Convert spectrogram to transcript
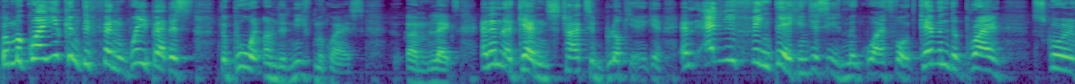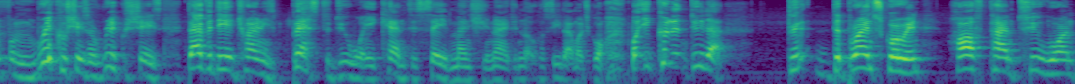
but Maguire, you can defend way better. The ball went underneath Maguire's um, legs. And then again, tried to block it again. And everything there can just see is Maguire's fault. Kevin De Bruyne scoring from ricochets and ricochets. David De trying his best to do what he can to save Manchester United, not concede that much goal. But he couldn't do that. De, De Bruyne scoring, half time 2 1.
